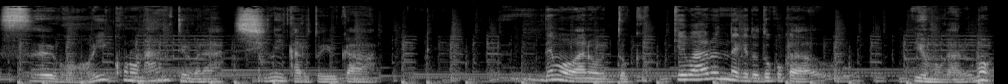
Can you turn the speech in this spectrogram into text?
すごいこの何ていうのかな。シニカルというか。でもあの毒気はあるんだけどどこかユーモアがあるも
